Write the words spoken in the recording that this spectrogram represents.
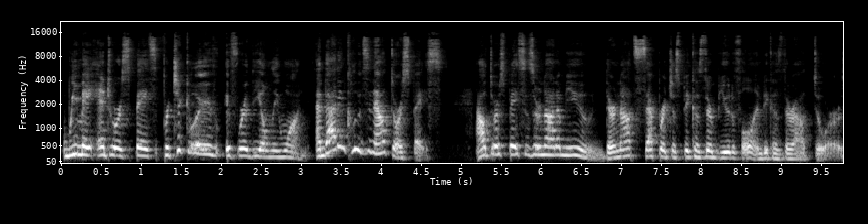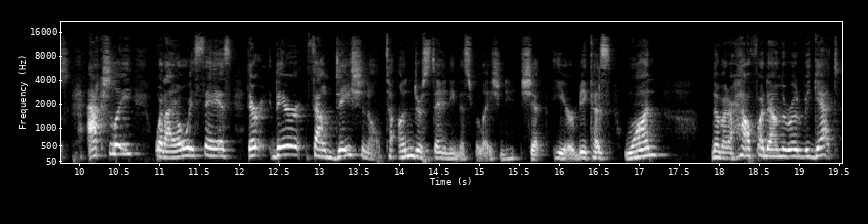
we may enter a space, particularly if we're the only one. And that includes an outdoor space. Outdoor spaces are not immune. They're not separate just because they're beautiful and because they're outdoors. Actually, what I always say is they're they're foundational to understanding this relationship here because one, no matter how far down the road we get,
